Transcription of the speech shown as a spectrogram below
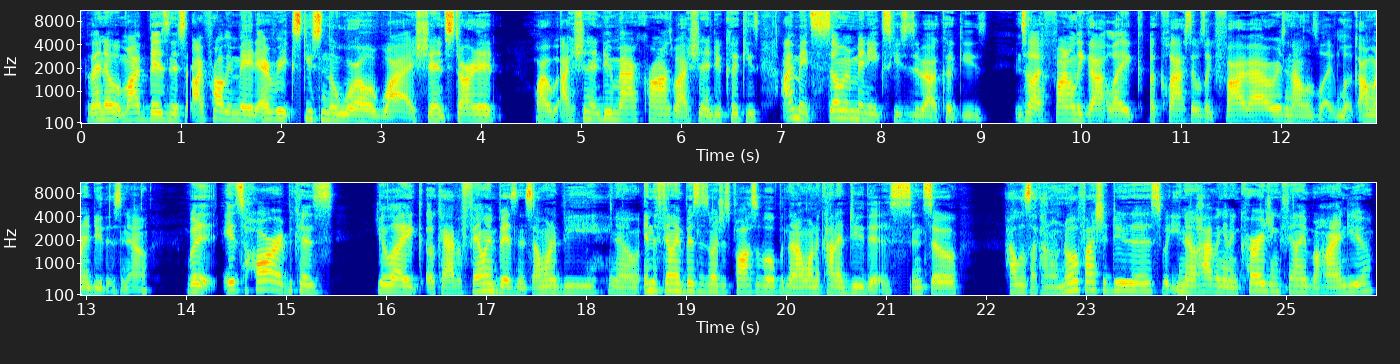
Because I know with my business, I probably made every excuse in the world why I shouldn't start it, why I shouldn't do macarons, why I shouldn't do cookies. I made so many excuses about cookies until I finally got like a class that was like five hours and I was like, look, I want to do this now. But it, it's hard because you're like, okay, I have a family business. I want to be, you know, in the family business as much as possible, but then I want to kind of do this. And so I was like, I don't know if I should do this, but you know, having an encouraging family behind you,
